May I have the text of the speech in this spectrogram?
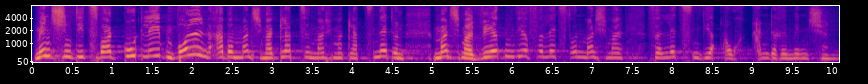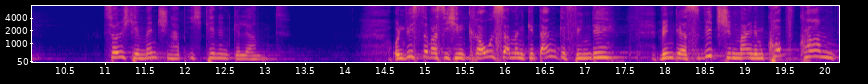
Menschen, die zwar gut leben wollen, aber manchmal klappt es und manchmal klappt es nicht. Und manchmal werden wir verletzt und manchmal verletzen wir auch andere Menschen. Solche Menschen habe ich kennengelernt. Und wisst ihr, was ich einen grausamen Gedanke finde? Wenn der Switch in meinem Kopf kommt,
